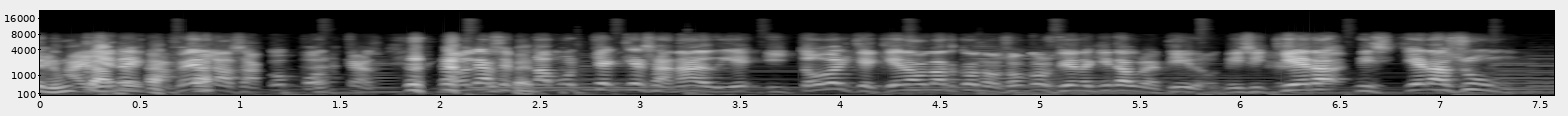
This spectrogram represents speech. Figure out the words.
En un ahí café. en el café la sacó podcast. No le aceptamos cheques a nadie y todo el que quiera hablar con nosotros tiene que ir al retiro. Ni siquiera, ni siquiera Zoom.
